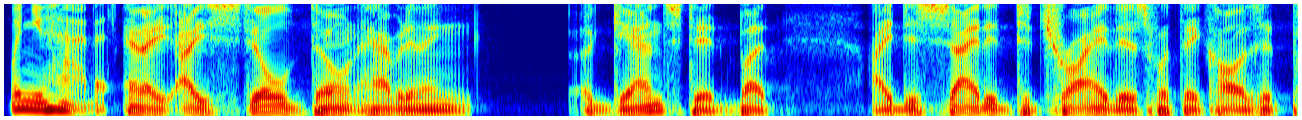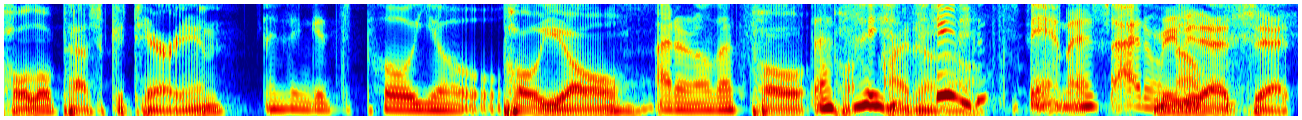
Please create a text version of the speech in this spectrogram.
when you had it. and I, I still don't have anything against it, but I decided to try this. What they call is it polo pescatarian, I think it's pollo. pollo. I don't know. That's Po- that's po- how you I say it know. in Spanish. I don't Maybe know. Maybe that's it.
